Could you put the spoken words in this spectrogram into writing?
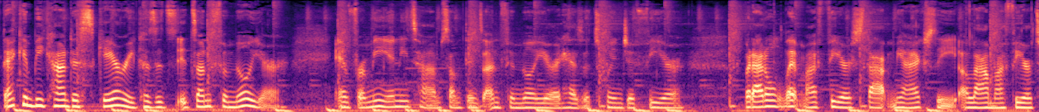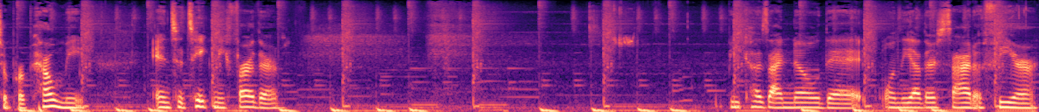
that can be kind of scary because it's it's unfamiliar and for me anytime something's unfamiliar it has a twinge of fear but I don't let my fear stop me. I actually allow my fear to propel me and to take me further. Because I know that on the other side of fear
